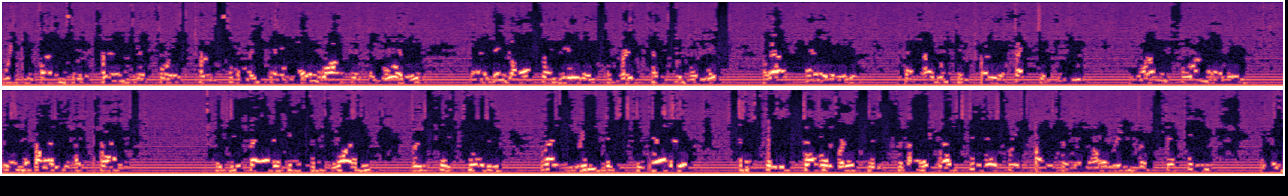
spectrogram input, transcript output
we can find some encouragement for us personally in our own walk with the Lord. And I think also here there's body of Christ. In Ephesians 1, verse 15, let's read this together since there's several verses tonight. Let's do this responsibly. I'll read verse 15, and then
